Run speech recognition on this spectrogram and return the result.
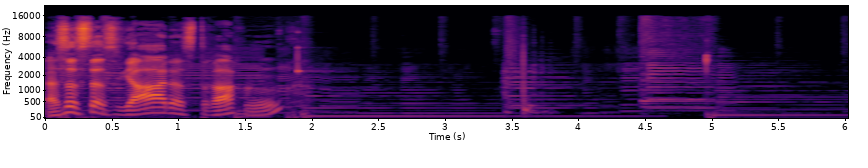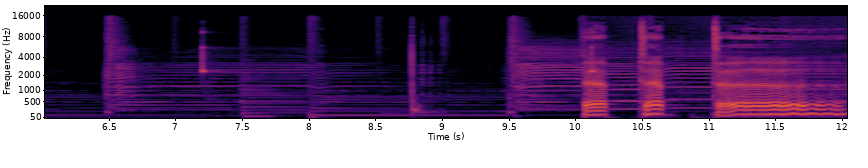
Das ist das Jahr des Drachen. Dip, dip, dip.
